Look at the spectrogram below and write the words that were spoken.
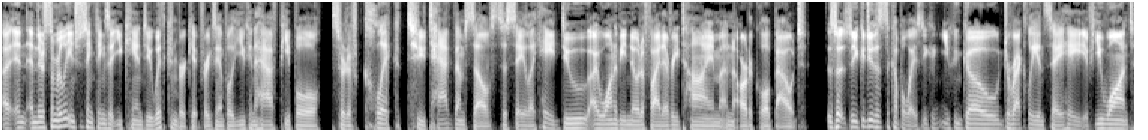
uh, and and there's some really interesting things that you can do with ConvertKit. For example, you can have people sort of click to tag themselves to say like, "Hey, do I want to be notified every time an article about?" So, so you could do this a couple ways. You can you can go directly and say, "Hey, if you want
